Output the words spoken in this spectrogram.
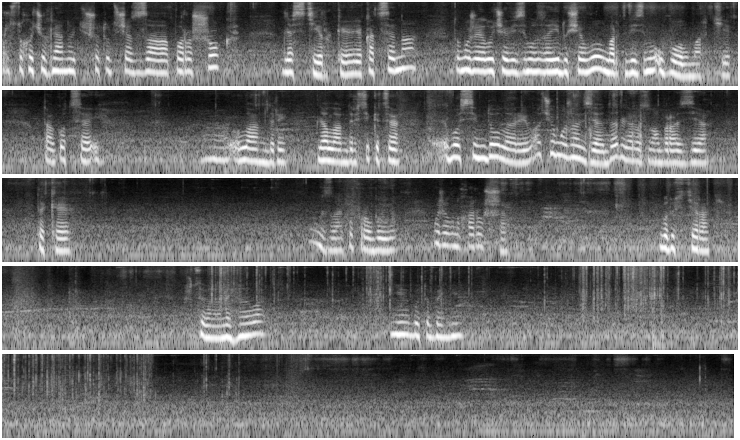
Просто хочу глянути, що тут зараз за порошок для стірки, яка ціна. То може я лучше візьму, заїду ще в Walmart, візьму у Walmart. Так, оцей е, ландрі. Для ландрі, скільки це 8 доларів. А що можна взяти да, для разнообразия Таке. Не знаю, попробую. Може воно хороше. Буду стирати. Що це вона не гнила? Ні, бо тебе ні.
